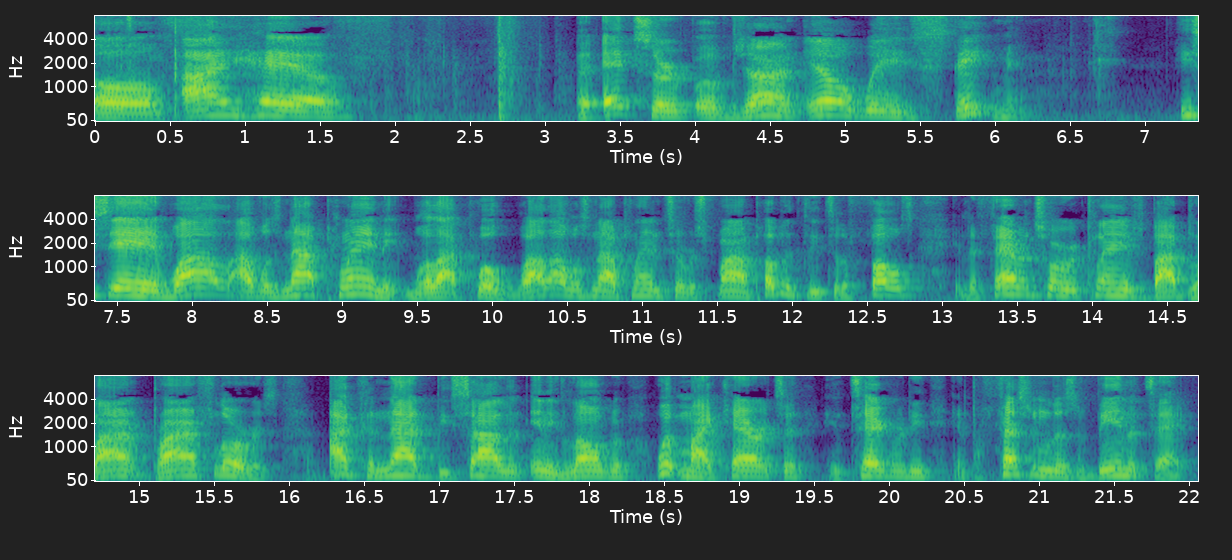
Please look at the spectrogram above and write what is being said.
Um, I have an excerpt of John Elway's statement he said, while I was not planning, well, I quote, while I was not planning to respond publicly to the false and defamatory claims by Brian Flores, I could not be silent any longer with my character, integrity, and professionalism being attacked.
